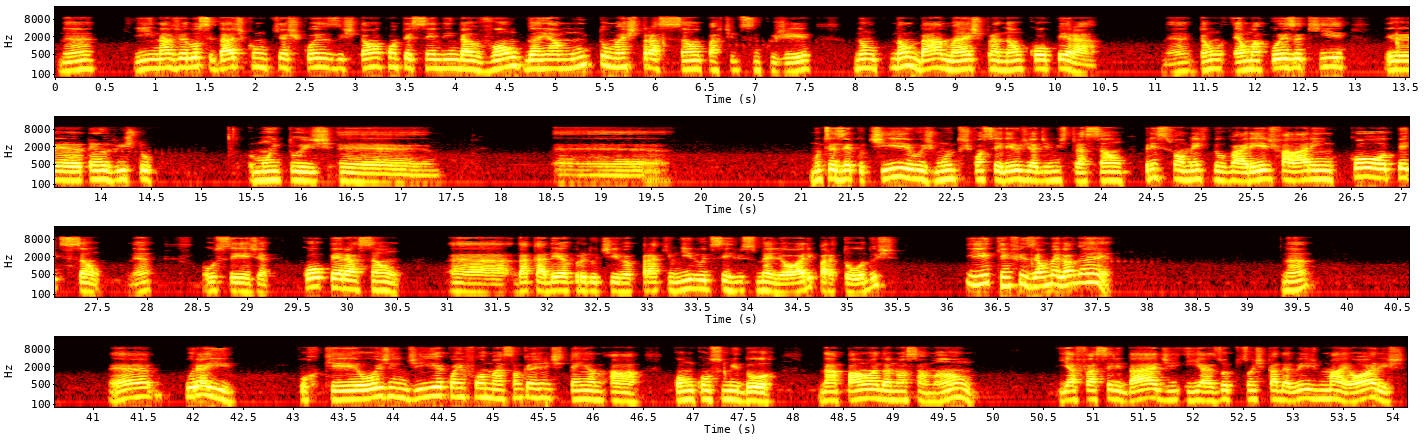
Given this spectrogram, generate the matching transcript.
né? E na velocidade com que as coisas estão acontecendo, ainda vão ganhar muito mais tração a partir do 5G, não, não dá mais para não cooperar. Né? Então, é uma coisa que eu tenho visto muitos. É, é, muitos executivos, muitos conselheiros de administração, principalmente do varejo, falarem em coopetição, né? ou seja, cooperação uh, da cadeia produtiva para que o nível de serviço melhore para todos e quem fizer o melhor ganha. Né? É por aí. porque hoje em dia, com a informação que a gente tem a, a, como consumidor na palma da nossa mão, e a facilidade e as opções cada vez maiores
